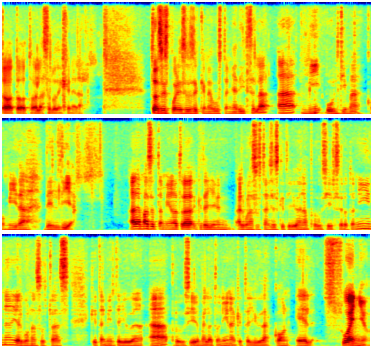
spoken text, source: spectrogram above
todo, todo, toda la salud en general. Entonces, por eso es de que me gusta añadírsela a mi última comida del día. Además de también otra que te lleven algunas sustancias que te ayudan a producir serotonina y algunas otras que también te ayudan a producir melatonina que te ayuda con el sueño.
